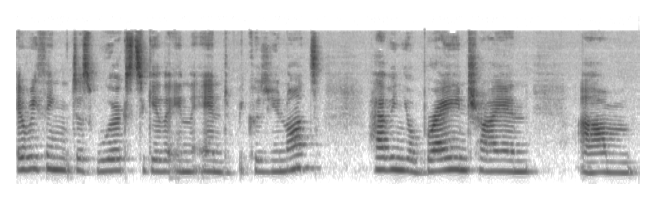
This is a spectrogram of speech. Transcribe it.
everything just works together in the end because you're not having your brain try and um,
